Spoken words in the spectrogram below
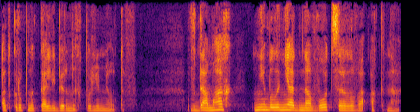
от крупнокалиберных пулеметов. В домах не было ни одного целого окна.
